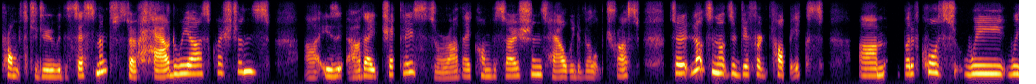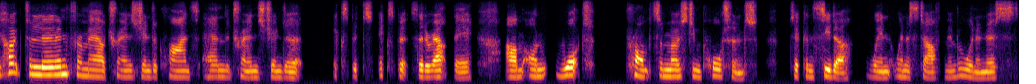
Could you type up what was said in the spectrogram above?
prompts to do with assessment. So, how do we ask questions? Uh, is are they checklists or are they conversations? How we develop trust. So lots and lots of different topics. Um, but of course, we we hope to learn from our transgender clients and the transgender experts experts that are out there um, on what prompts are most important to consider when when a staff member, when a nurse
